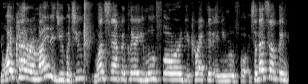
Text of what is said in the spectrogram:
your wife kind of reminded you, but you one snap and clear, you move forward, you correct it, and you move forward. So that's something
